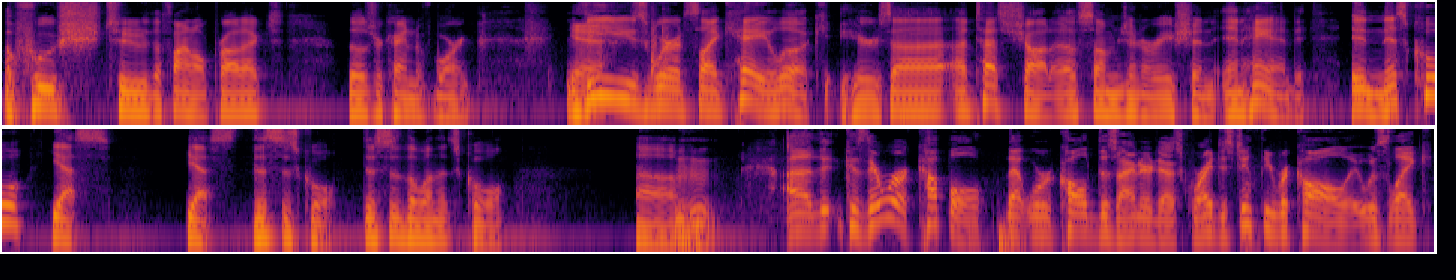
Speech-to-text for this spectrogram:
a whoosh to the final product. Those are kind of boring. Yeah. These where it's like, hey, look, here's a, a test shot of some generation in hand. Isn't this cool? Yes, yes, this is cool. This is the one that's cool. Um, Mhm. because there were a couple that were called designer desk where I distinctly recall it was like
